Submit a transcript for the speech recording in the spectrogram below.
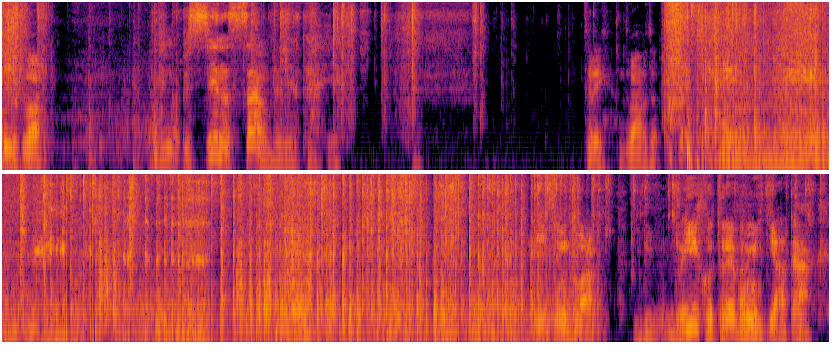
1. Два. Він постійно сам вилітає. 3, 2, 1. Вісім, два. Двійку треба міняти. Так.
